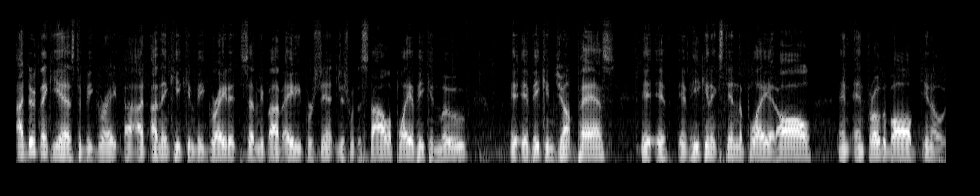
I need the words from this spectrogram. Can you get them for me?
I do think he has to be great. I, I think he can be great at 75, 80% just with the style of play. If he can move, if he can jump pass, if if he can extend the play at all and and throw the ball, you know,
